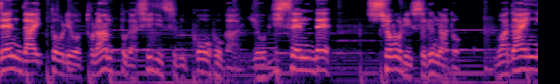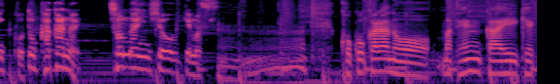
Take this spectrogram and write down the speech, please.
前大統領トランプが支持する候補が予備選で勝利するなど話題に事欠かないそんな印象を受けます。ここからの、まあ、展開結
